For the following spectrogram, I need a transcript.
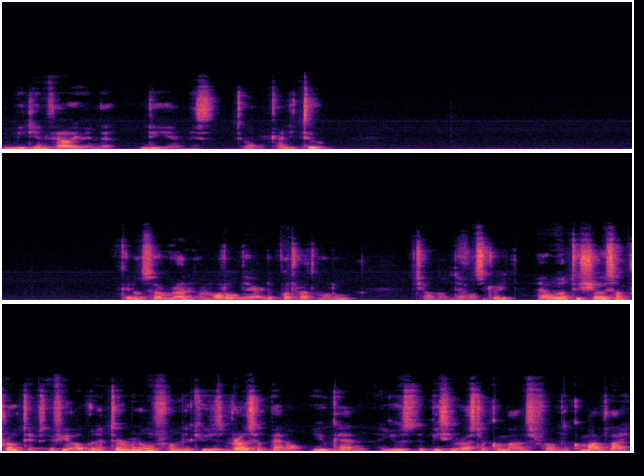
The median value in the DEM is 222. You can also run a model there, the Potrat model, which I'll not demonstrate. I want to show some pro tips. If you open a terminal from the QGIS browser panel, you can use the PC raster commands from the command line.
